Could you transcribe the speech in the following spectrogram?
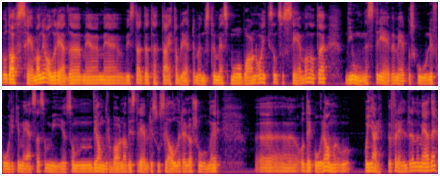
Og da ser man jo allerede med, med Hvis det, dette er etablerte mønstre med små barn òg, så ser man at det, de ungene strever mer på skolen. De får ikke med seg så mye som de andre barna. De strever i sosiale relasjoner. Uh, og det går jo an å, å hjelpe foreldrene med det.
